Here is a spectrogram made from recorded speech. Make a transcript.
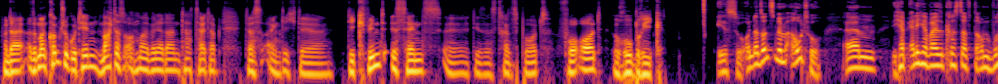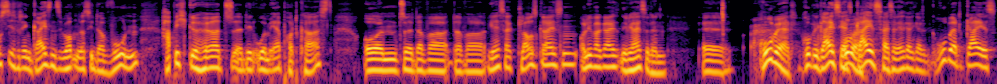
Von daher, also man kommt schon gut hin, macht das auch mal, wenn ihr da einen Tag Zeit habt. Das ist eigentlich der, die Quintessenz äh, dieses Transport vor Ort Rubrik. Ist so. Und ansonsten mit dem Auto. Ähm, ich habe ehrlicherweise, Christoph, darum wusste ich es mit den Geissens überhaupt nicht, dass sie da wohnen. Habe ich gehört, äh, den UMR-Podcast. Und äh, da war, da war, wie heißt er, Klaus Geißen? Oliver Geißen? Nee, wie heißt er denn? Äh, Robert, Robert Geis, heißt Robert. Geis, heißt er. Robert Geis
